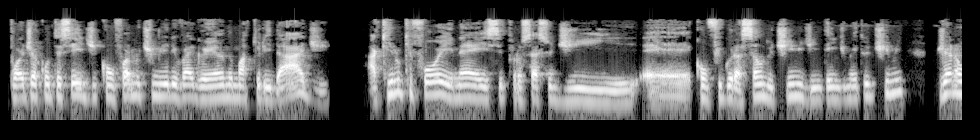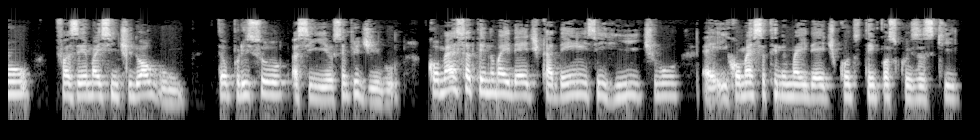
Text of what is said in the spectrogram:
pode acontecer de conforme o time ele vai ganhando maturidade, aquilo que foi né, esse processo de é, configuração do time, de entendimento do time, já não fazer mais sentido algum. Então, por isso, assim, eu sempre digo, começa tendo uma ideia de cadência e ritmo, é, e começa tendo uma ideia de quanto tempo as coisas que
